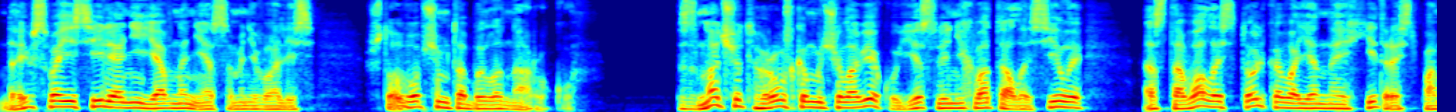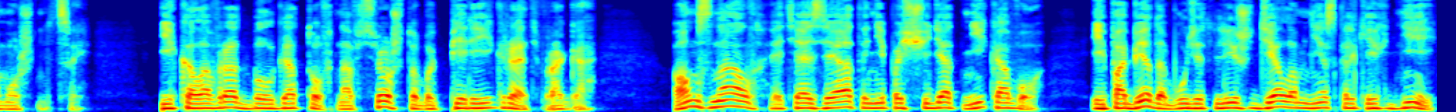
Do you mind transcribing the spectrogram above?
Да и в своей силе они явно не сомневались, что, в общем-то, было на руку. Значит, русскому человеку, если не хватало силы, оставалась только военная хитрость помощницы. И Калаврат был готов на все, чтобы переиграть врага, он знал, эти азиаты не пощадят никого, и победа будет лишь делом нескольких дней,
